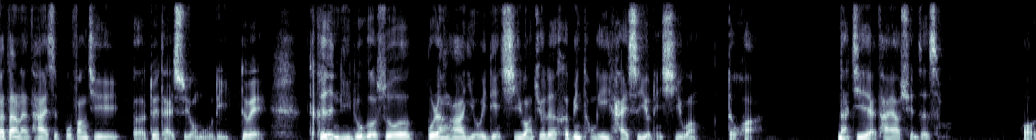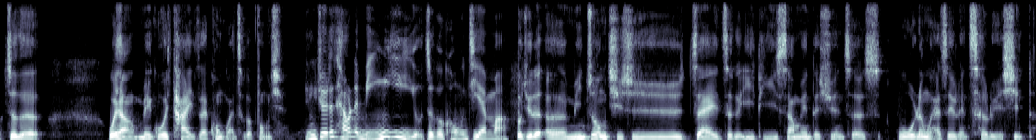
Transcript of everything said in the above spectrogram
那当然，他还是不放弃呃对台使用武力，对不对？可是你如果说不让他有一点希望，觉得和平统一还是有点希望的话，那接下来他要选择什么？哦，这个我想美国他也在控管这个风险。你觉得台湾的民意有这个空间吗？我觉得呃，民众其实在这个议题上面的选择是，我认为还是有点策略性的。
